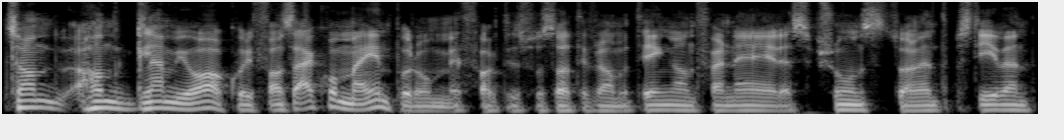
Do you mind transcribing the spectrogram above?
så han, han glemmer jo av hvor Så jeg kom meg inn på rommet mitt faktisk og satte ifra meg tingene, drar ned i resepsjonen, står og venter på Steven.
